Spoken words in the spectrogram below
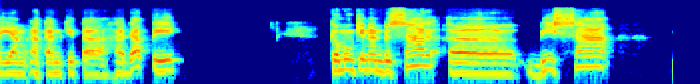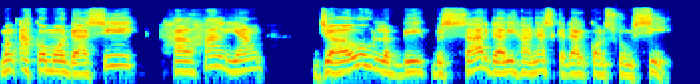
yang akan kita hadapi, kemungkinan besar bisa mengakomodasi hal-hal yang jauh lebih besar dari hanya sekedar konsumsi.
